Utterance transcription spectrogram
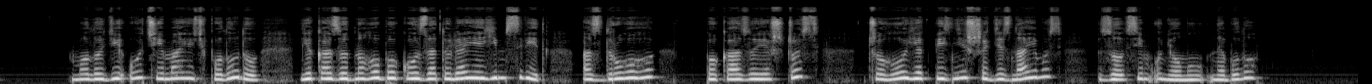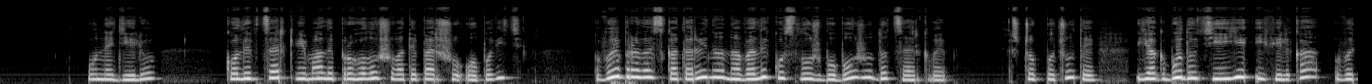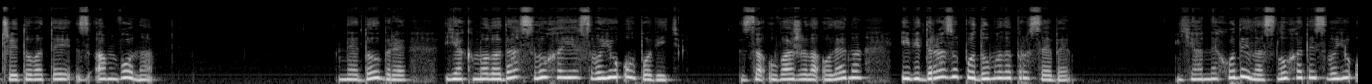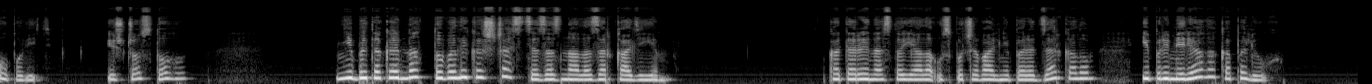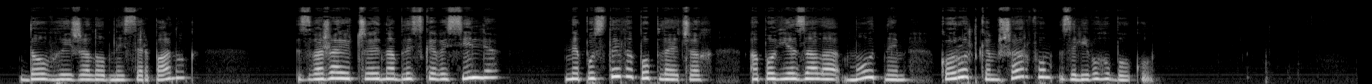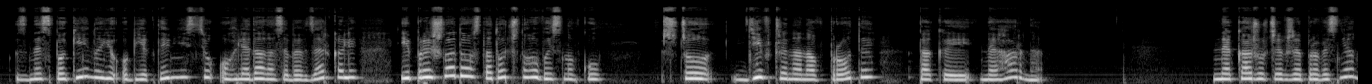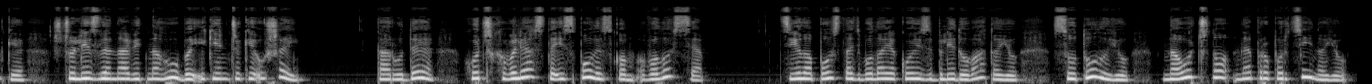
Молоді очі мають полуду, яка з одного боку затуляє їм світ, а з другого показує щось, чого, як пізніше дізнаємось, зовсім у ньому не було. У неділю, коли в церкві мали проголошувати першу оповідь, вибралась Катерина на велику службу Божу до церкви, щоб почути, як будуть її і філька вичитувати з Амвона. Недобре, як молода слухає свою оповідь, зауважила Олена і відразу подумала про себе. Я не ходила слухати свою оповідь. І що з того? Ніби таке надто велике щастя зазнала з Аркадієм. Катерина стояла у спочивальні перед дзеркалом і приміряла капелюх. Довгий жалобний серпанок, зважаючи на близьке весілля, не пустила по плечах, а пов'язала модним, коротким шарфом з лівого боку. З неспокійною об'єктивністю оглядала себе в дзеркалі і прийшла до остаточного висновку, що дівчина навпроти таки негарна. Не кажучи вже про веснянки, що лізли навіть на губи і кінчики ушей, та руде, хоч хвилясте із полиском волосся. Ціла постать була якоюсь блідуватою, сутулою, наочно непропорційною.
